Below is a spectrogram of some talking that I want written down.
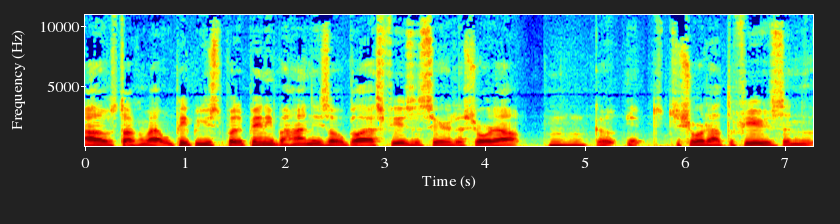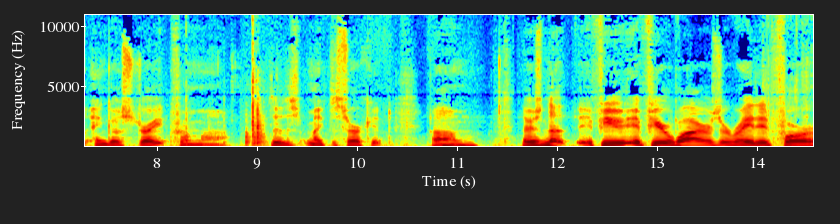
I was talking about when people used to put a penny behind these old glass fuses here to short out hmm go to short out the fuse and and go straight from uh, to make the circuit. Um, There's no if you if your wires are rated for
